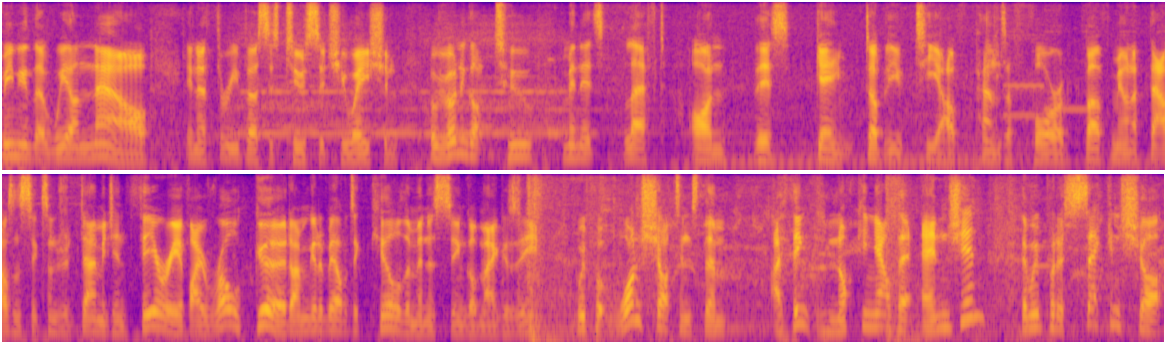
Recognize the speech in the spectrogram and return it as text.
meaning that we are now in a 3 versus 2 situation. But we've only got two minutes left on this game. WT auf Panzer IV above me on 1,600 damage. In theory, if I roll good, I'm going to be able to kill them in a single magazine. We put one shot into them, I think knocking out their engine. Then we put a second shot,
